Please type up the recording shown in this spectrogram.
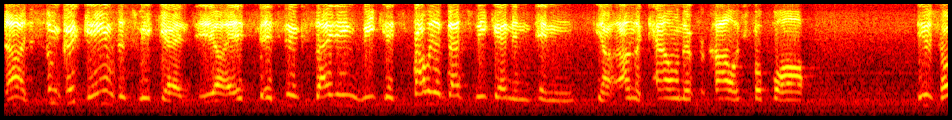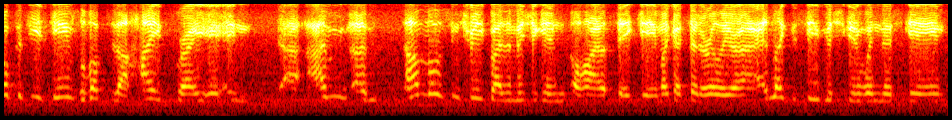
No, just some good games this weekend. You know, it's it's an exciting week. It's probably the best weekend in, in you know on the calendar for college football. You just hope that these games live up to the hype, right? And I'm I'm I'm most intrigued by the Michigan Ohio State game. Like I said earlier, I'd like to see Michigan win this game.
